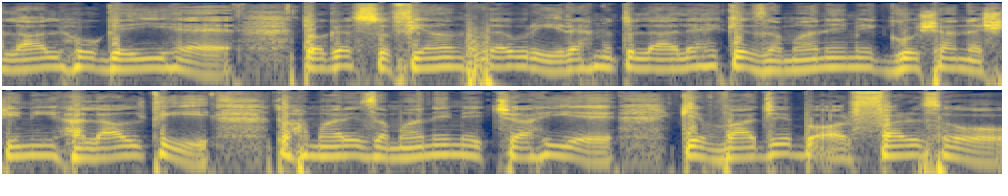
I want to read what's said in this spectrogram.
حلال ہو گئی ہے۔ تو اگر سفیان ثوری رحمۃ اللہ علیہ کے زمانے میں گوشہ نشینی حلال تھی، تو ہمارے زمانے میں چاہیے کہ واجب اور فرض ہو۔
